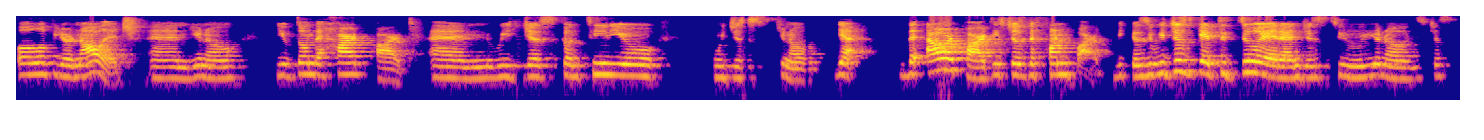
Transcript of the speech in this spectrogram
all of your knowledge. And you know you've done the hard part and we just continue we just you know yeah the our part is just the fun part because we just get to do it and just to you know it's just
